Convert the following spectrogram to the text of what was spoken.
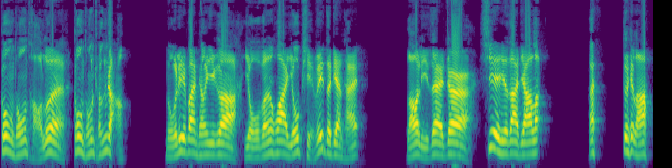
共同讨论，共同成长，努力办成一个有文化、有品位的电台。老李在这儿，谢谢大家了。哎，对了啊，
